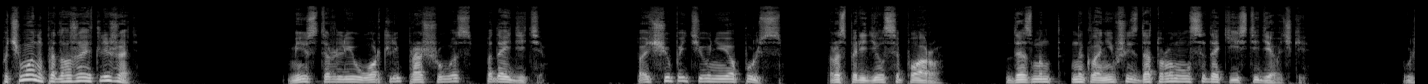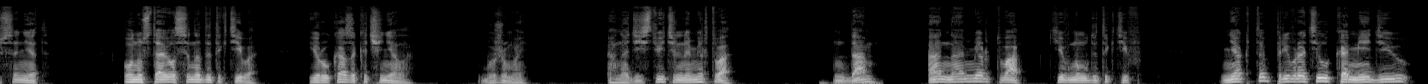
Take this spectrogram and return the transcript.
Почему она продолжает лежать? Мистер Ли Уортли, прошу вас, подойдите. Пощупайте у нее пульс, распорядился Пуаро. Дезмонд, наклонившись, дотронулся до кисти девочки. Пульса нет. Он уставился на детектива, и рука закоченела. Боже мой, она действительно мертва. Да, она мертва, кивнул детектив. Некто превратил комедию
